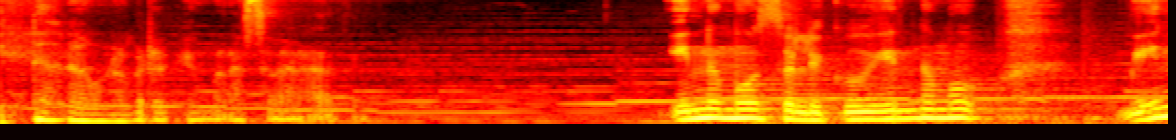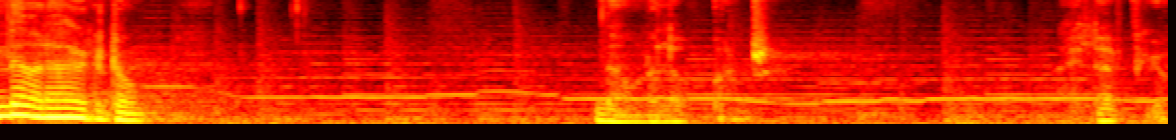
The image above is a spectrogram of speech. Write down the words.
என்ன நான் உன்னை விடுறதுக்கு மனசு வராது. என்னமோ சொல்லிக்கோ என்னமோ என்ன வேணா இருக்கட்டும். நான் உன்னை லவ் பண்ணுறேன் ஐ லவ் யூ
